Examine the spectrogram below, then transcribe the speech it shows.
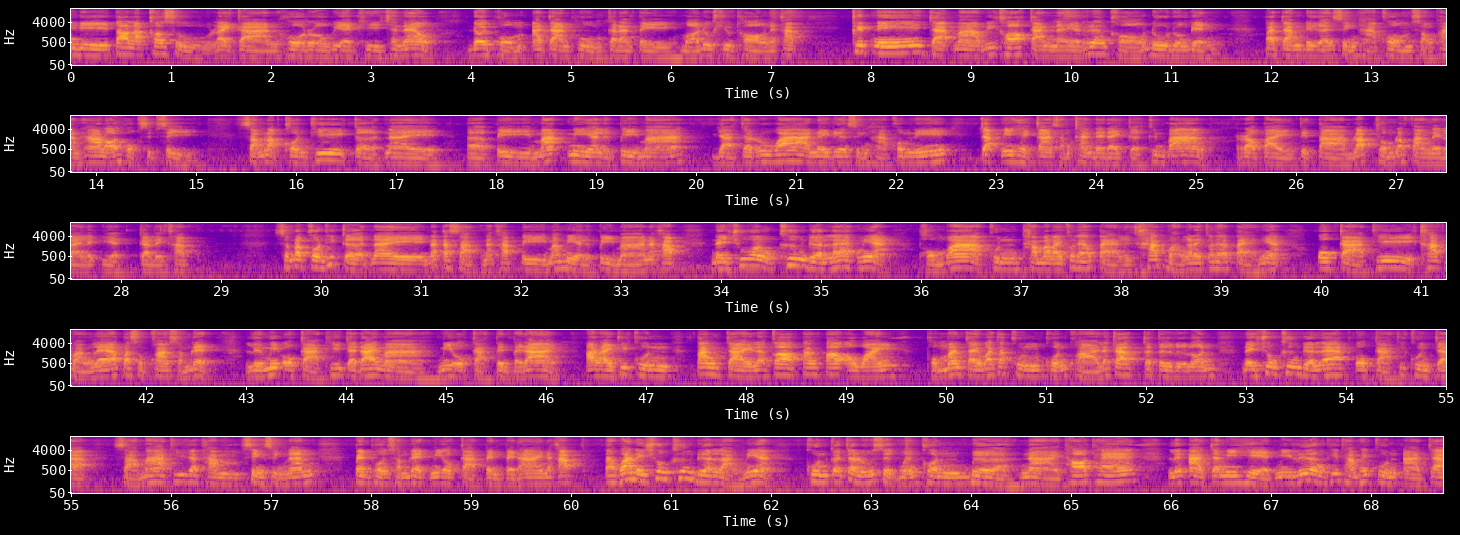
ยินดีต้อนรับเข้าสู่รายการ Horo VIP Channel โดยผมอาจารย์ภูมิการันตี หมอดูคิวทองนะครับ คลิปนี้จะมาวิเคราะห์กันในเรื่องของดูดวงเด่น ประจำเดือนสิงหาคม 2564 สำหรับคนที่เกิดในปีมะเมียหรือปีม้า อยากจะรู้ว่าในเดือนสิงหาคมนี้ จะมีเหตุการณ์สำคัญใด ๆ เกิดขึ้นบ้าง เราไปติดตามรับชมรับฟังในรายละเอียดกันเลยครับ สำหรับคนที่เกิดในนักษัตริย์นะครับ ปีมะเมียหรือปีม้านะครับ ในช่วงครึ่งเดือนแรกเนี่ย ผมว่าคุณทำอะไรก็แล้วแต่ หรือคาดหวังอะไรก็แล้วแต่เนี่ยโอกาสที่คาดหวังแล้วประสบความสำเร็จ หรือมีโอกาสที่จะได้มา มีโอกาสเป็นไปได้ อะไรที่คุณตั้งใจแล้วก็ตั้งเป้าเอาไว้ ผมมั่นใจว่าถ้าคุณขวนขวายและก็กระตือรือร้น ในช่วงครึ่งเดือนแรก โอกาสที่คุณจะสามารถที่จะทำสิ่งสิ่งนั้น เป็นผลสำเร็จมีโอกาสเป็นไปได้นะครับ แต่ว่าในช่วงครึ่งเดือนหลังเนี่ยคุณก็จะรู้สึกเหมือนคนเบื่อหน่ายท้อแท้ หรืออาจจะมีเหตุมีเรื่องที่ทำให้คุณอาจจะ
